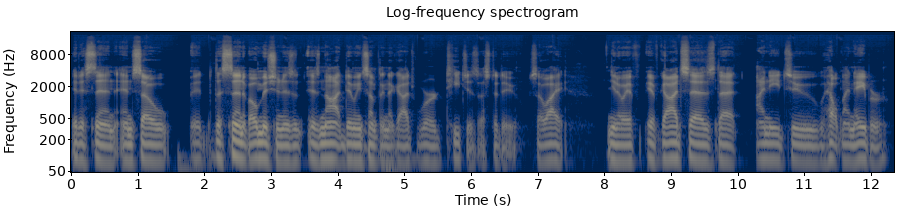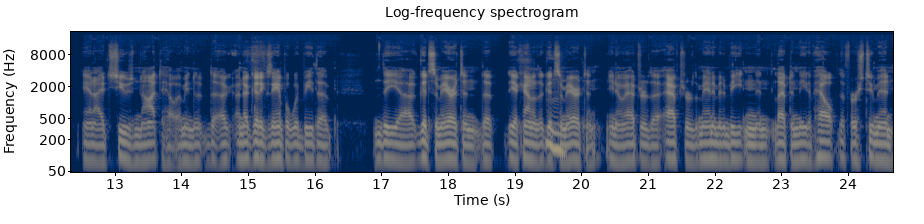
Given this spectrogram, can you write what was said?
It is sin." And so, it, the sin of omission is is not doing something that God's word teaches us to do. So I, you know, if if God says that I need to help my neighbor and I choose not to help, I mean, the, the, a, a good example would be the the uh, Good Samaritan, the the account of the Good mm-hmm. Samaritan. You know, after the after the man had been beaten and left in need of help, the first two men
